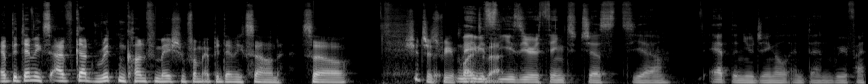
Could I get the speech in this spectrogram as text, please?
Epidemics. I've got written confirmation from Epidemic Sound, so should just reapply. Maybe it's that. the easier thing to just yeah add the new jingle and then we're fine.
